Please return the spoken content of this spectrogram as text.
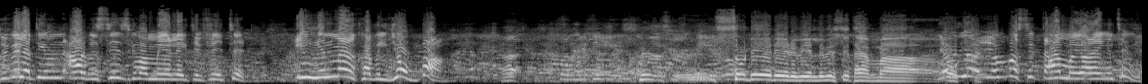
Du vill att din arbetstid ska vara mer lik din fritid. Ingen människa vill jobba. Så det är det du vill? Du vill sitta hemma Jag och... vill, göra- jag vill bara sitta hemma och göra ingenting.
